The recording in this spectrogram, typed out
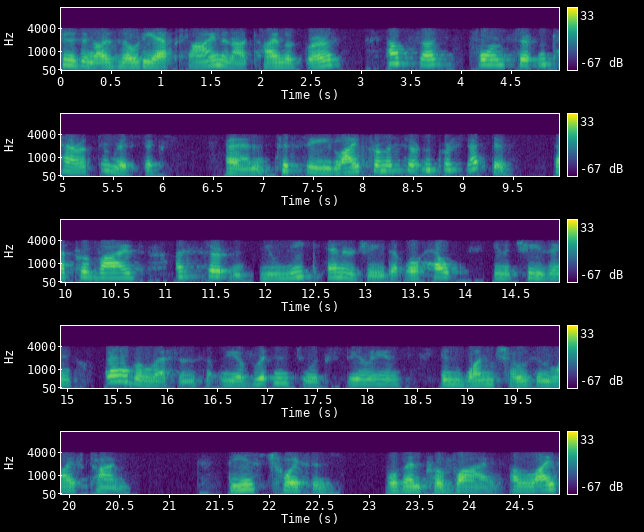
choosing our zodiac sign and our time of birth helps us form certain characteristics and to see life from a certain perspective that provides a certain unique energy that will help in achieving all the lessons that we have written to experience in one chosen lifetime. These choices will then provide a life's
